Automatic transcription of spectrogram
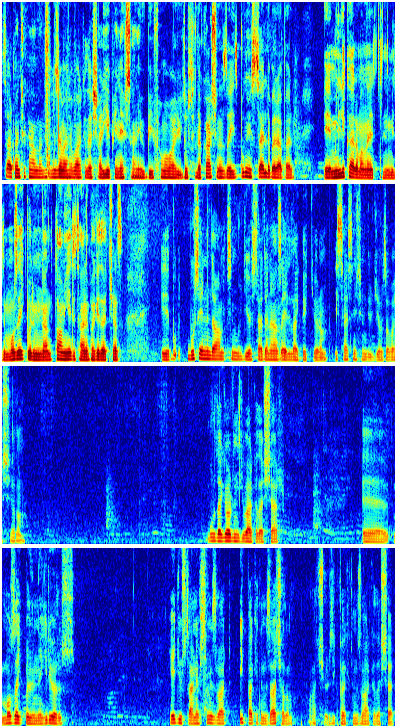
Serpençe kanalından hepinize merhaba arkadaşlar. Yepyeni efsanevi bir Fama Var videosuyla karşınızdayız. Bugün sizlerle beraber e, Milli Kahramanlar etkinliğimizin mozaik bölümünden tam 7 tane paket açacağız. E, bu, bu serinin devamı için bu videoyu sizlerden en az 50 like bekliyorum. İsterseniz şimdi videomuza başlayalım. Burada gördüğünüz gibi arkadaşlar e, mozaik bölümüne giriyoruz. 700 tane fişimiz var. İlk paketimizi açalım. Açıyoruz ilk paketimizi arkadaşlar.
